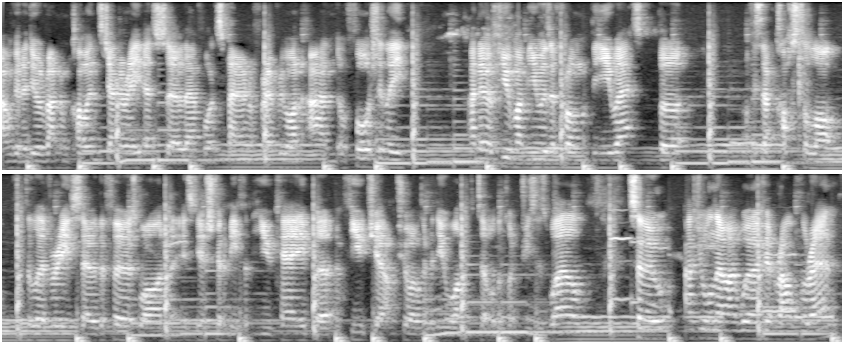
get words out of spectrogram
I'm going to do a random comments generator, so therefore it's fair enough for everyone. And unfortunately, I know a few of my viewers are from the US, but obviously that costs a lot for delivery, so the first one is just going to be for the UK, but in future I'm sure I'm going to do one to other countries as well. So, as you all know, I work at Ralph Lauren,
